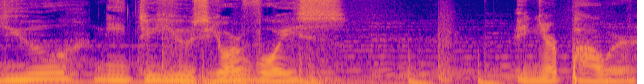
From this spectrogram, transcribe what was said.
You need to use your voice and your power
